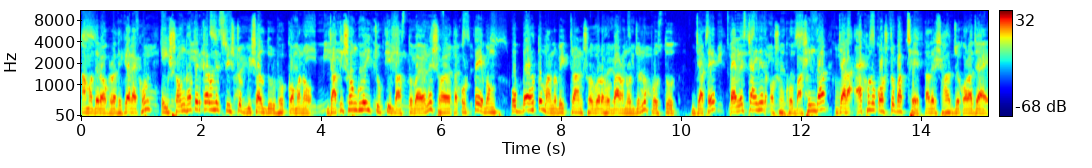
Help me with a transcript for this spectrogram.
আমাদের অগ্রাধিকার এখন এই সংঘাতের কারণে সৃষ্ট বিশাল দুর্ভোগ কমানো, জাতিসংঘ এই চুক্তি বাস্তবায়নে সহায়তা করতে এবং অব্যাহত মানবিক ত্রাণ সরবরাহ বাড়ানোর জন্য প্রস্তুত। যাতে প্যালেস্টাইনের অসংখ্য বাসিন্দা যারা এখনও কষ্ট পাচ্ছে তাদের সাহায্য করা যায়।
